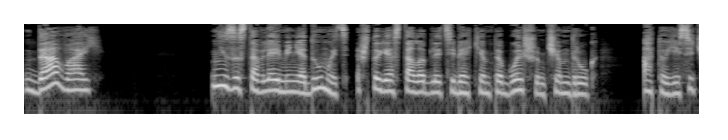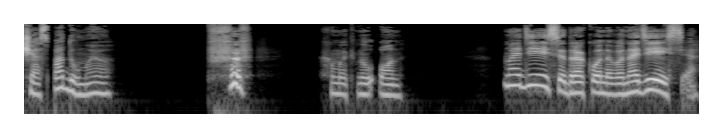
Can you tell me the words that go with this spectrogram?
давай!» Не заставляй меня думать, что я стала для тебя кем-то большим, чем друг, а то я сейчас подумаю. Фух, хмыкнул он. Надейся, Драконова, надейся.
